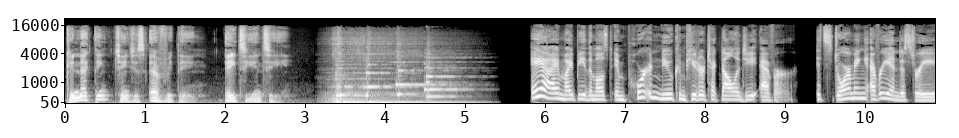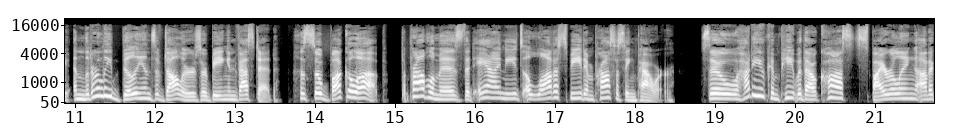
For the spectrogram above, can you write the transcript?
Connecting changes everything. AT&T. AI might be the most important new computer technology ever. It's storming every industry, and literally billions of dollars are being invested. So buckle up. The problem is that AI needs a lot of speed and processing power. So, how do you compete without costs spiraling out of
